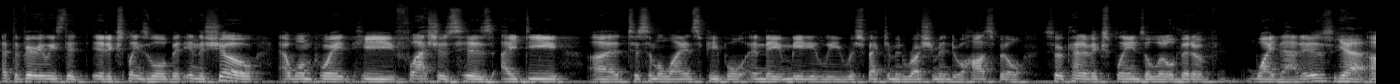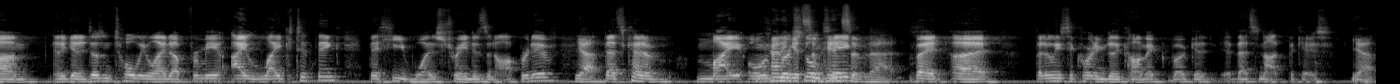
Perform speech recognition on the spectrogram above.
at the very least, it, it explains a little bit in the show. At one point, he flashes his ID uh, to some Alliance people, and they immediately respect him and rush him into a hospital. So it kind of explains a little bit of why that is. Yeah. Um, and again, it doesn't totally line up for me. I like to think that he was trained as an operative. Yeah. That's kind of my own Kind of get some take. hints of that. But uh, but at least according to the comic book, it, it- that's not the case. Yeah.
